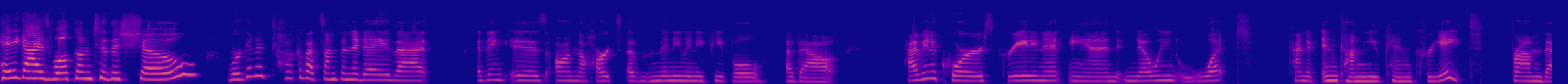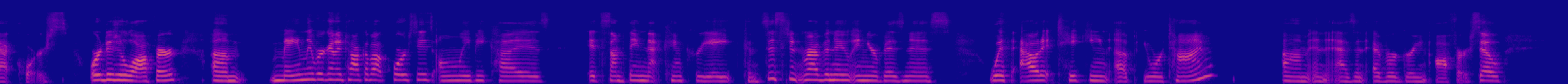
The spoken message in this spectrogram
Hey guys, welcome to the show. We're going to talk about something today that I think is on the hearts of many, many people about having a course, creating it, and knowing what kind of income you can create from that course or digital offer. Um, mainly, we're going to talk about courses only because it's something that can create consistent revenue in your business without it taking up your time um, and as an evergreen offer. So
